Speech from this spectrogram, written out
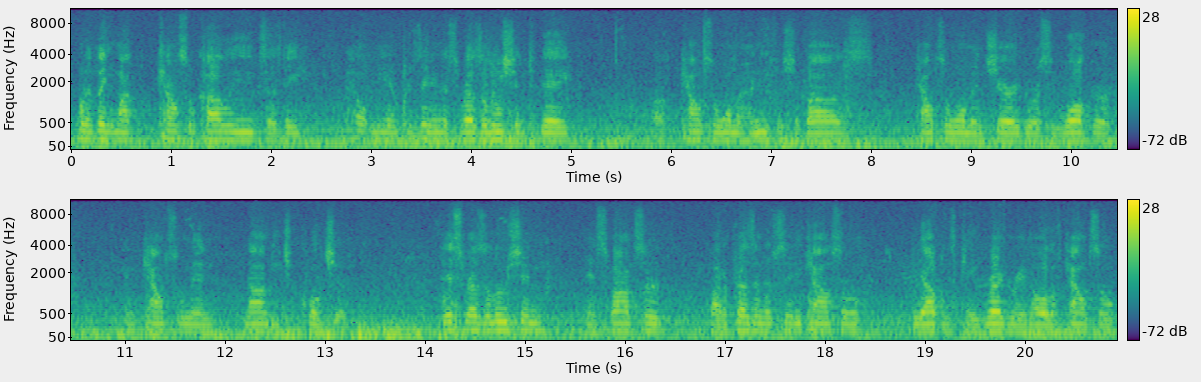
I want to thank my council colleagues as they help me in presenting this resolution today. Uh, Councilwoman Hanifa Shabazz, Councilwoman Sherry Dorsey Walker, and Councilman Nnamdi Chukwuocha. This resolution is sponsored by the President of City Council, Theopalis K. Gregory, and all of Council,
